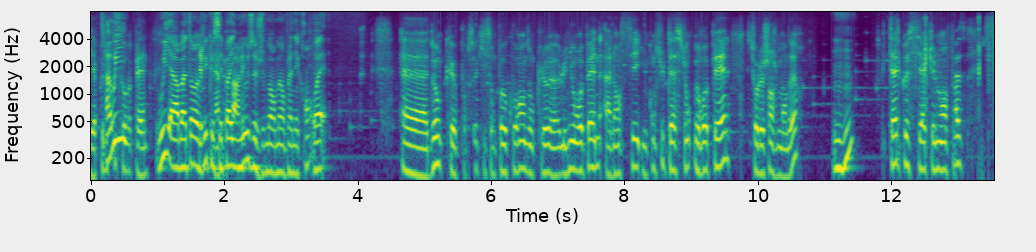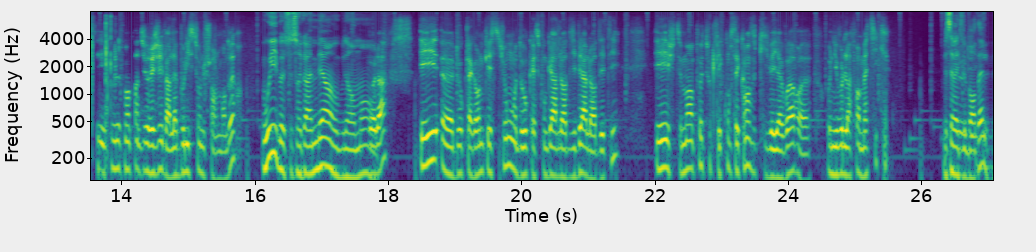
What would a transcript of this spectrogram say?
et la politique Ah oui européenne. Oui, alors bah, attends, vu que c'est pas une news, je me remets en plein écran. Ouais. Euh, donc, euh, pour ceux qui sont pas au courant, donc l'Union européenne a lancé une consultation européenne sur le changement d'heure. Mhm. Tel que c'est actuellement en phase, c'est tout doucement en train de diriger vers l'abolition du changement d'heure. Oui, bah, ce serait quand même bien au bout d'un moment. Voilà. Et euh, donc la grande question, donc est-ce qu'on garde l'heure d'hiver, l'heure d'été? Et justement un peu toutes les conséquences qu'il va y avoir euh, au niveau de l'informatique. Mais ça va être le bordel.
